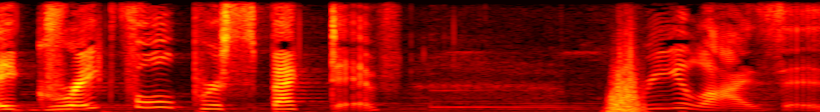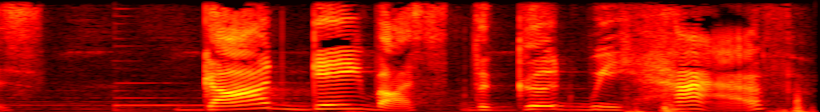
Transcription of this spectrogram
A grateful perspective realizes God gave us the good we have,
